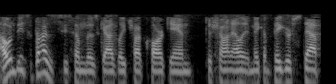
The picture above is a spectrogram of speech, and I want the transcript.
I wouldn't be surprised to see some of those guys like Chuck Clark and DeShon Elliott make a bigger step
